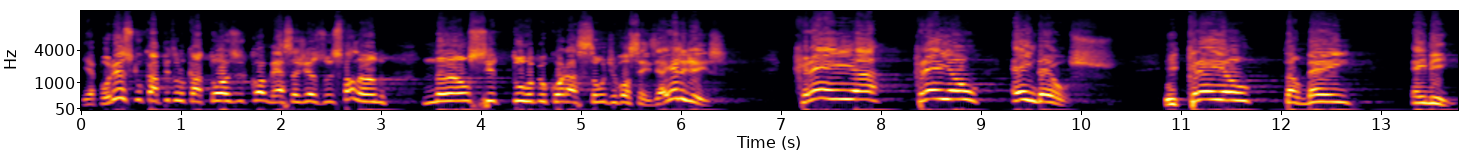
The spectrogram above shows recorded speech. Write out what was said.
E é por isso que o capítulo 14 começa Jesus falando: Não se turbe o coração de vocês. E aí ele diz: Creia, creiam em Deus e creiam também em mim.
